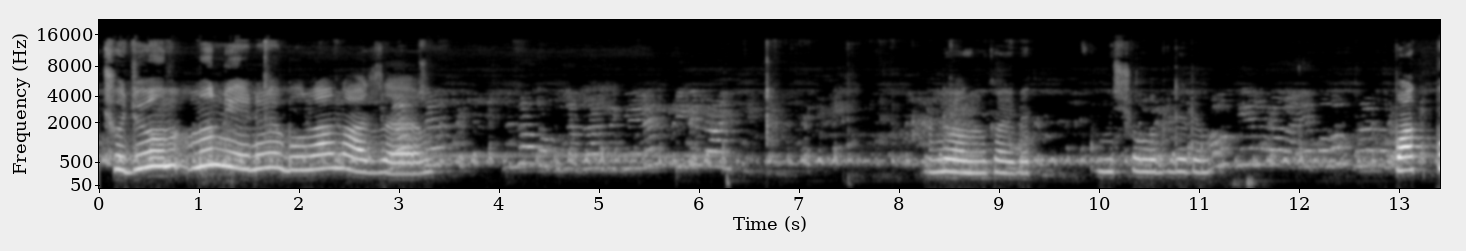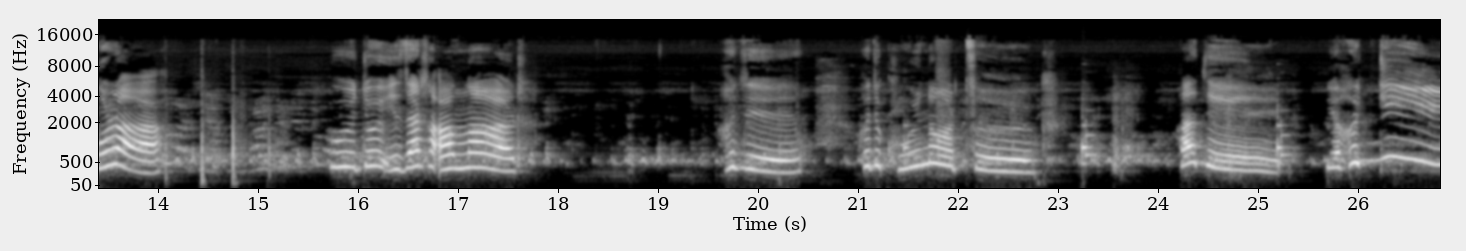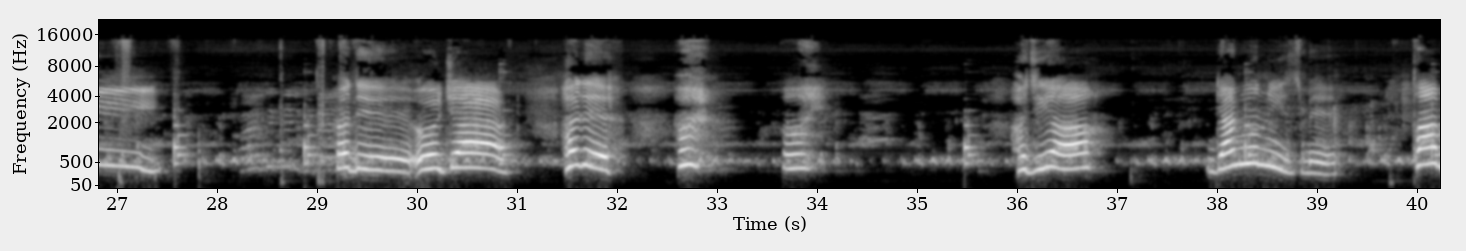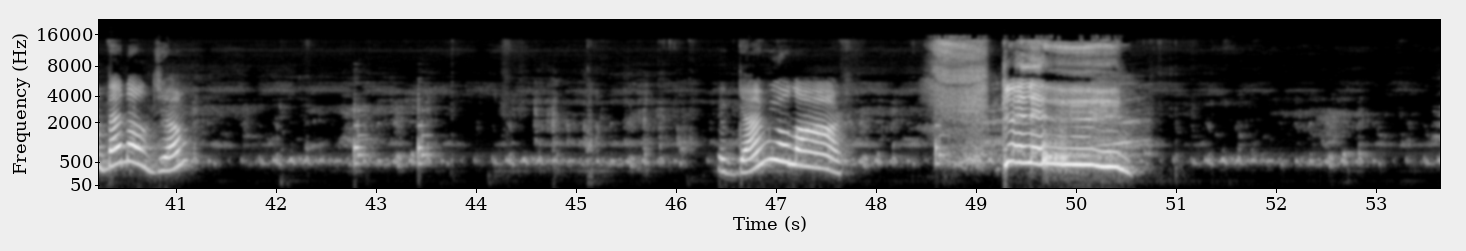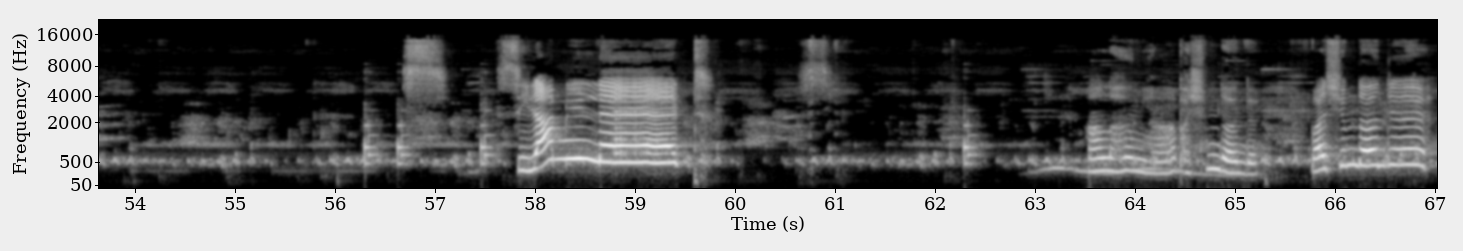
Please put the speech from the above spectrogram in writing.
Çocuğumun yerini bulmam lazım. Anne onu kaybetmiş olabilirim. Bak bura. Bu videoyu izlerse anlar. Hadi. Hadi koyun artık. Hadi. Ya hadi. Hadi öleceğim. Hadi. Ay. Ay. Hadi ya. Gelmiyor muyuz mi? Tamam ben alacağım. Gelmiyorlar. Gelin. Selam millet. Allah'ım ya başım döndü. Başım döndü.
